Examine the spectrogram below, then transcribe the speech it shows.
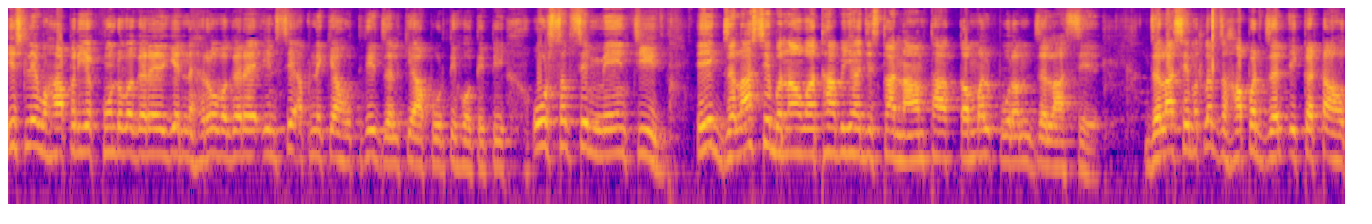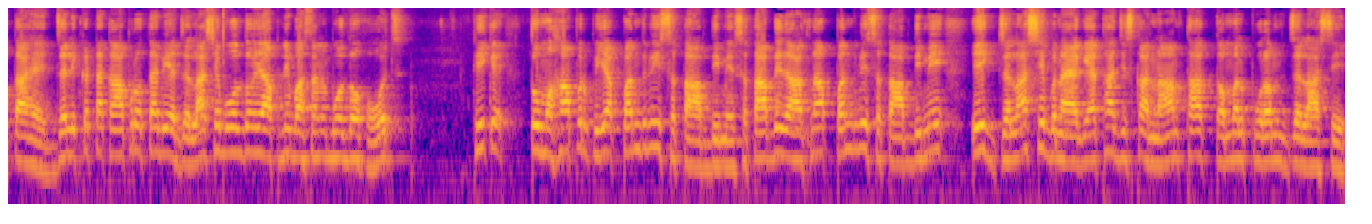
इसलिए वहाँ पर ये कुंड वगैरह ये नहरों वगैरह, इनसे अपने क्या होती थी? जल की आपूर्ति होती थी। और सबसे मेन चीज़ एक जलाशय बना हुआ था भैया, जिसका नाम था कमलपुरम जलाशय। जलाशय मतलब जहाँ पर जल इकट्ठा होता है। जल इकट्ठा कहाँ पर होता है भैया? जलाशय बोल दो या अपनी भाषा में बोल दो, होज? ठीक है? तो वहाँ पर भैया पंद्रहवीं शताब्दी में, शताब्दी रखना, पंद्रहवीं शताब्दी में एक जलाशय बनाया गया था, जिसका नाम था कमलपुरम जलाशय।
